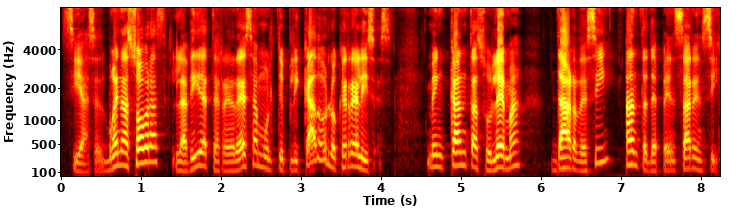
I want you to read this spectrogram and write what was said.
Si haces buenas obras, la vida te regresa multiplicado lo que realices. Me encanta su lema, dar de sí antes de pensar en sí.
